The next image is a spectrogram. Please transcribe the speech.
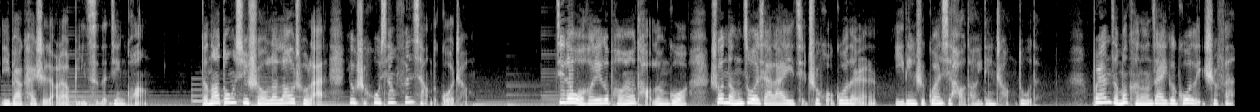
一边开始聊聊彼此的近况。等到东西熟了，捞出来，又是互相分享的过程。记得我和一个朋友讨论过，说能坐下来一起吃火锅的人，一定是关系好到一定程度的，不然怎么可能在一个锅里吃饭？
